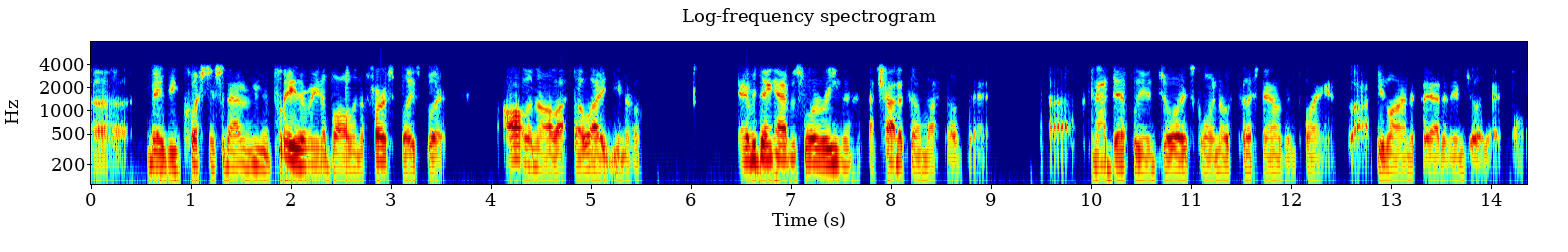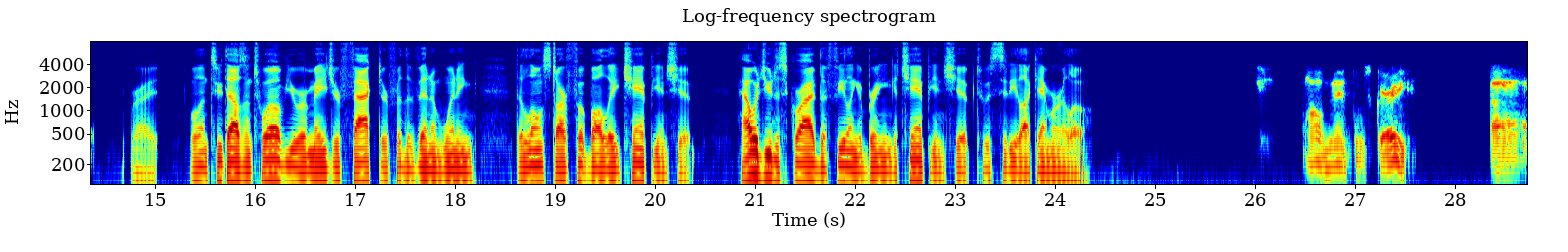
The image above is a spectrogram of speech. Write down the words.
Uh, maybe question should I have even played arena ball in the first place, but all in all, I felt like you know everything happens for a reason. I try to tell myself that. Uh, and I definitely enjoyed scoring those touchdowns and playing. So I'd be lying to say I didn't enjoy that. Right. Well, in 2012, you were a major factor for the Venom winning the Lone Star Football League championship. How would you describe the feeling of bringing a championship to a city like Amarillo? Oh man, it was great. Uh,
